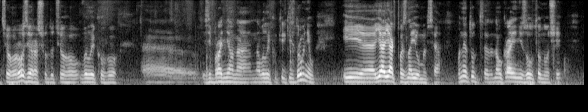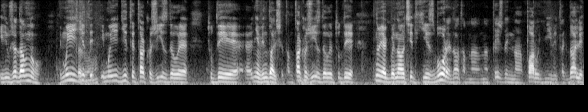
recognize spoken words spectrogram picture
цього розіграшу, до цього великого зібрання на, на велику кількість дронів. І я як познайомився? Вони тут на Україні золотоноші, і вже давно. І мої, Це діти, і мої діти також їздили туди. е, Ні, він далі там також їздили туди. Ну, якби на оці такі збори, да, там на, на тиждень, на пару днів і так далі.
